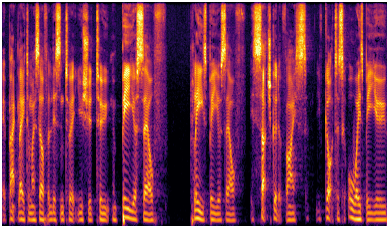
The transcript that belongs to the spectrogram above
it back later myself and listen to it. You should too. Be yourself. Please be yourself. It's such good advice. You've got to always be you.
